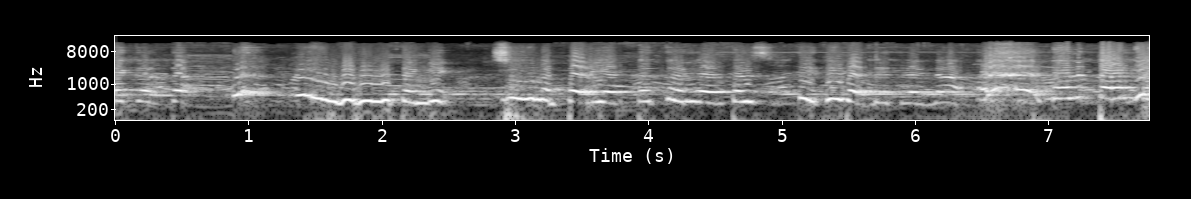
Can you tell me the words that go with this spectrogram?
ಹೇಳ್ಬೇಕಂತ ನಿನ್ನ ತಂಗಿ ಜೀವನ ಪರ್ಯಂತ ಕರೆಯಂತ ಸ್ಥಿತಿ ಬಂದಿದ್ರನ್ನ ನನ್ನ ತಂಗಿ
